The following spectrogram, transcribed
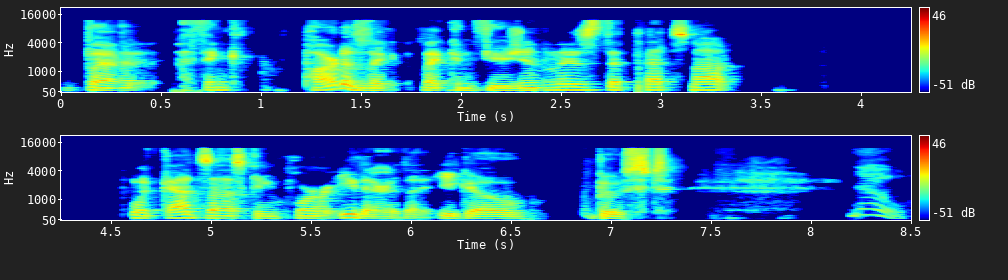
but I think part of the, the confusion is that that's not what God's asking for either, the ego boost. No.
